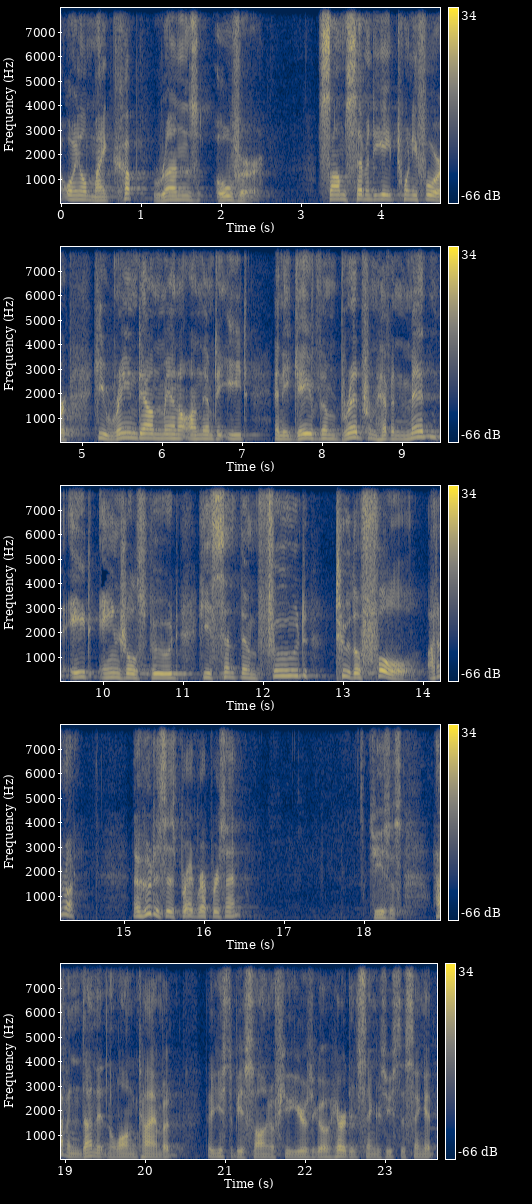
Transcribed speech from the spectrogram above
oil, my cup runs over. Psalm 78 24 He rained down manna on them to eat, and he gave them bread from heaven. Men ate angels' food. He sent them food to the full. I don't know. Now, who does this bread represent? Jesus. Haven't done it in a long time, but there used to be a song a few years ago. Heritage singers used to sing it.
